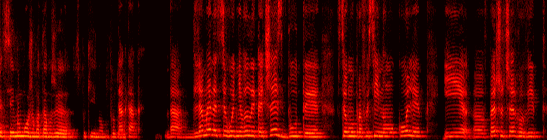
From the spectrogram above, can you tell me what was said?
і ми можемо там вже спокійно продовжувати. Так, так. Да. Для мене сьогодні велика честь бути в цьому професійному колі і е, в першу чергу від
